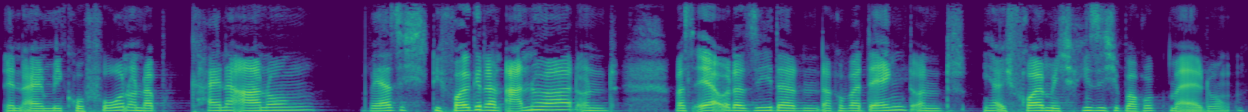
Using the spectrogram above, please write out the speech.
in ein Mikrofon und habe keine Ahnung, wer sich die Folge dann anhört und was er oder sie dann darüber denkt. Und ja, ich freue mich riesig über Rückmeldungen.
